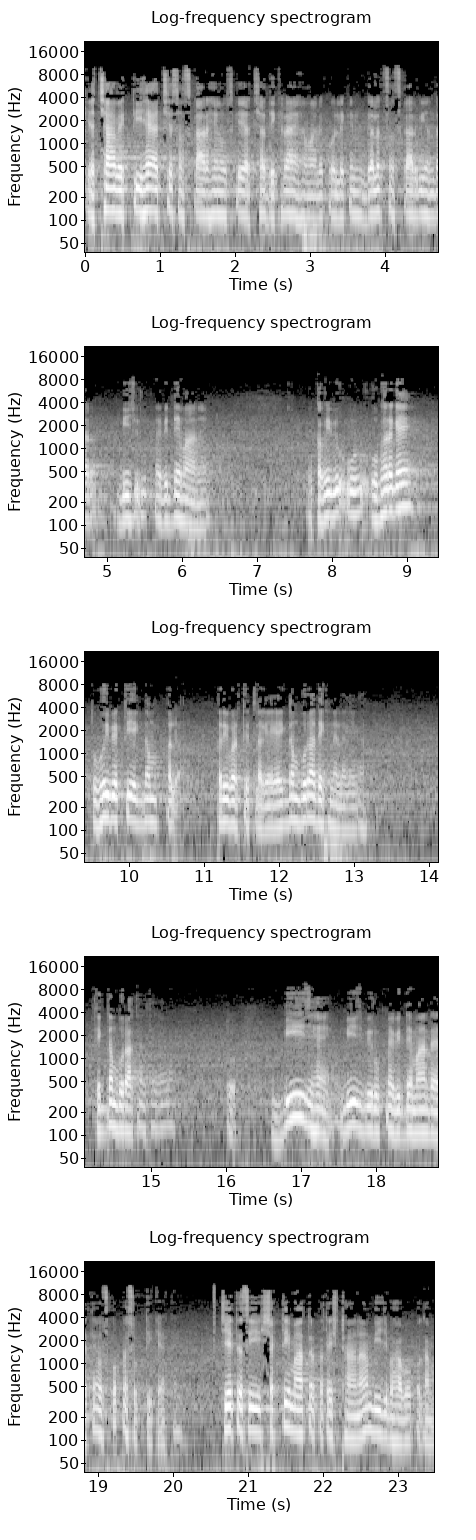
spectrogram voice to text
कि अच्छा व्यक्ति है, अच्छे संस्कार हैं, उसके अच्छा दिख रहा है हमारे को, लेकिन गलत संस्कार भी अंदर बीज रूप में विद्यमान है। वो कभी भी उभर गए तो वही व्यक्ति एकदम परिवर्तित लगेगा, एकदम बुरा देखने लगेगा। एकदम बुरा कर देगा तो बीज है, बीज भी रूप में विद्यमान रहते हैं, उसको प्रसुप्ति कहते हैं। चेतसी शक्ति मात्र प्रतिष्ठान बीज भावोपगम।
